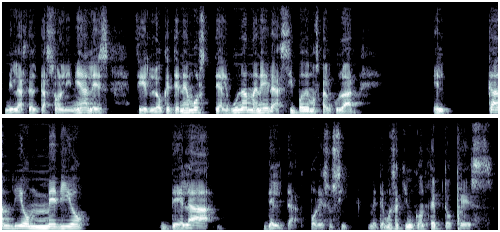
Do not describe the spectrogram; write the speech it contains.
ni las deltas son lineales, es decir, lo que tenemos de alguna manera sí podemos calcular el cambio medio de la delta. Por eso sí, metemos aquí un concepto que es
